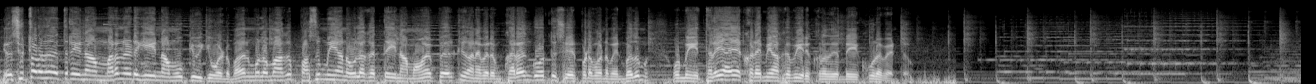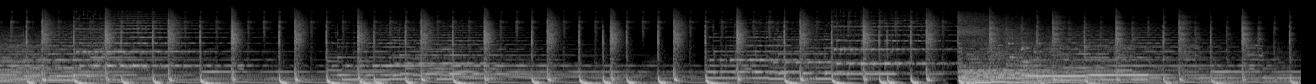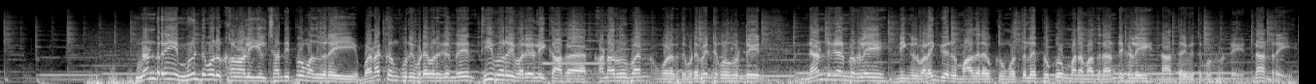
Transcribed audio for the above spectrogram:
இந்த சுற்றுலாத்திலே நாம் மரநடுகையை நாம் ஊக்குவிக்க வேண்டும். அதன் மூலமாக பசுமையான உலகத்தை நாம் அமைப்பதற்கு அனைவரும் கரங்கோர்த்து செயற்பட வேண்டும் என்பதும் உண்மையை தலையாய கடமையாகவே இருக்கிறது என்றே கூற வேண்டும். நன்றி. மீண்டும் ஒரு காணொளியில் சந்திப்போம். அதுவரை வணக்கம் கூறி விடைபெறுகின்றேன். தீவிர வரையொலிக்காக கணரூபன் உங்களது விடைபெற்றுக் கொள்கின்றேன். நன்றி நண்பர்களே நீங்கள் வழங்கி வரும் ஆதரவுக்கும் ஒத்துழைப்புக்கும் மனமாத நன்றிகளை நான் தெரிவித்துக் கொள்கின்றேன். நன்றி.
